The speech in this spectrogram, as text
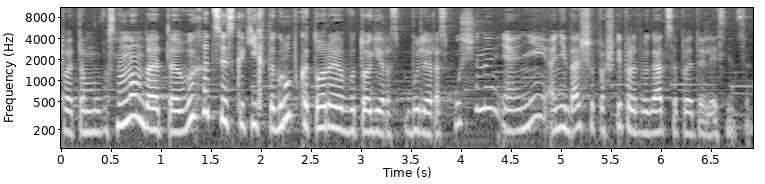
Поэтому в основном, да, это выходцы из каких-то групп, которые в итоге рас- были распущены, и они, они дальше пошли продвигаться по этой лестнице.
